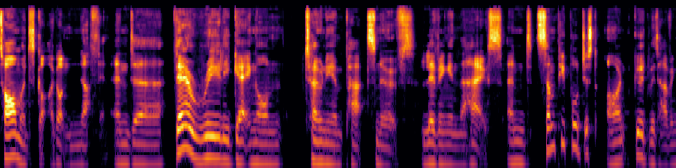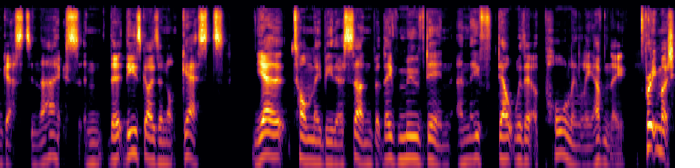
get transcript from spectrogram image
Tom, I just got I got nothing, and uh, they're really getting on Tony and Pat's nerves living in the house. And some people just aren't good with having guests in the house, and th- these guys are not guests. Yeah, Tom may be their son, but they've moved in and they've dealt with it appallingly, haven't they? Pretty much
